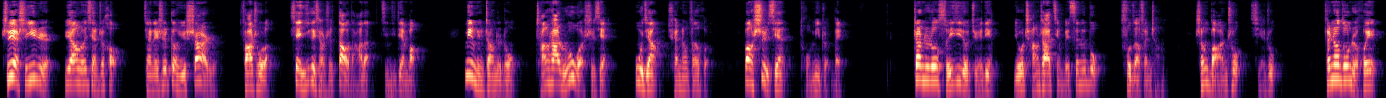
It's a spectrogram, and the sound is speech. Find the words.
十月十一日，岳阳沦陷之后，蒋介石更于十二日发出了限一个小时到达的紧急电报，命令张治中：长沙如果实现，勿将全城焚毁，望事先妥密准备。张治中随即就决定由长沙警备司令部负责焚城，省保安处协助。焚城总指挥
